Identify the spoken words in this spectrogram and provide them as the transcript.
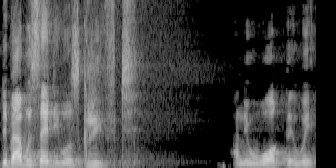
The Bible said he was grieved and he walked away.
